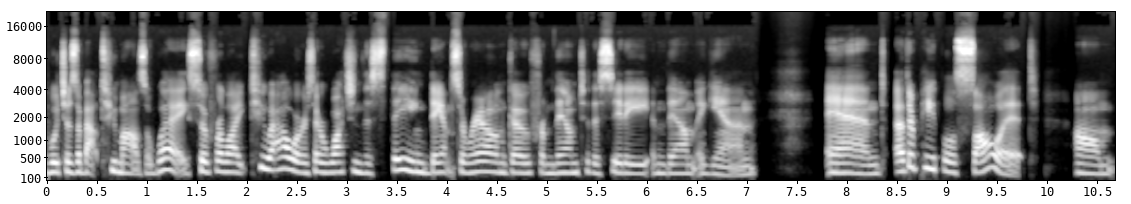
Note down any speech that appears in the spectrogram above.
which is about two miles away. So for like two hours, they were watching this thing dance around, go from them to the city and them again. And other people saw it. Um,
